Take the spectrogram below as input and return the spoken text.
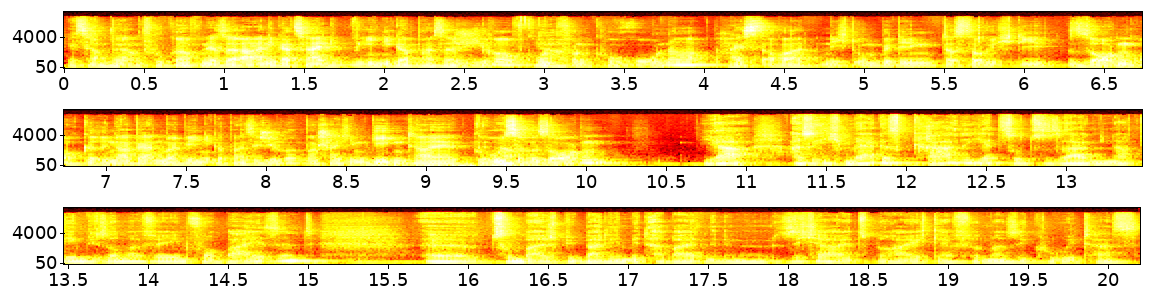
Jetzt haben wir am Flughafen ja seit einiger Zeit weniger Passagiere aufgrund ja. von Corona. Heißt aber nicht unbedingt, dass dadurch die Sorgen auch geringer werden, weil weniger Passagiere. Wahrscheinlich im Gegenteil größere genau. Sorgen. Ja, also ich merke es gerade jetzt sozusagen, nachdem die Sommerferien vorbei sind, äh, zum Beispiel bei den Mitarbeitenden im Sicherheitsbereich der Firma Securitas.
